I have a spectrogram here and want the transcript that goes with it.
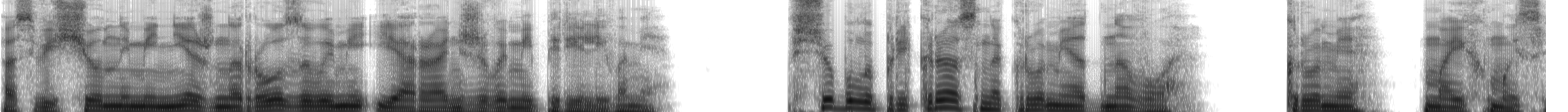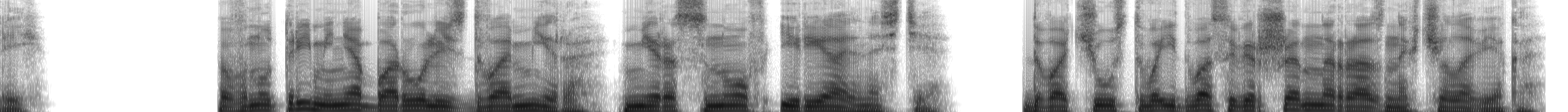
освещенными нежно-розовыми и оранжевыми переливами. Все было прекрасно, кроме одного, кроме моих мыслей. Внутри меня боролись два мира, мира снов и реальности, два чувства и два совершенно разных человека.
